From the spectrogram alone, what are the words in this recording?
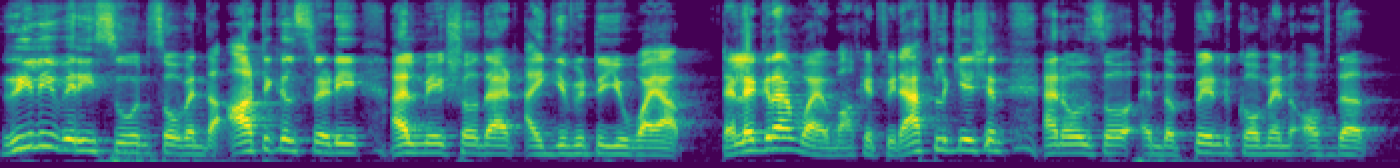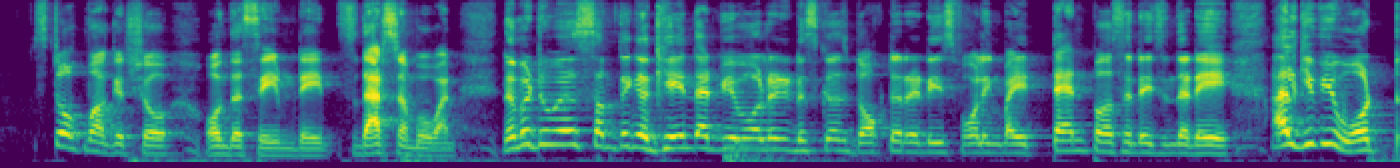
really very soon. So when the article's ready, I'll make sure that I give it to you via Telegram, via Market Feed application and also in the pinned comment of the stock market show on the same day. So that's number one. Number two is something again that we've already discussed. Dr. Reddy is falling by 10 percentage in the day. I'll give you what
